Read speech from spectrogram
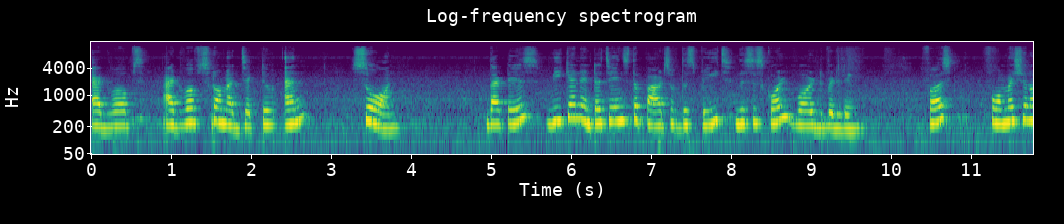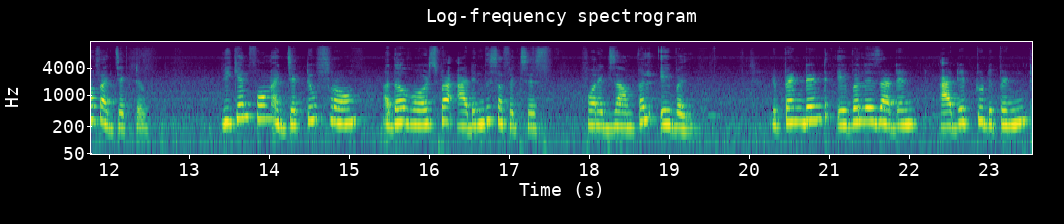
adverbs, adverbs from adjective and so on. That is, we can interchange the parts of the speech. This is called word building. First, formation of adjective we can form adjective from other words by adding the suffixes. For example, able. Dependent able is added, added to dependent,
